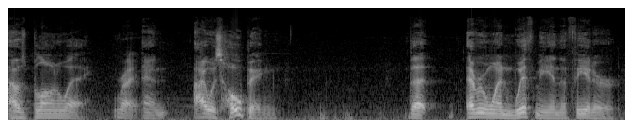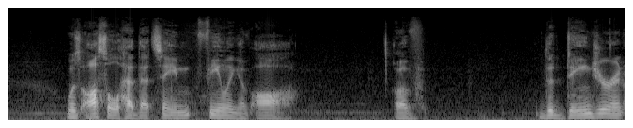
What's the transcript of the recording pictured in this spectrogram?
I was blown away. Right. and I was hoping that everyone with me in the theater was also had that same feeling of awe of the danger and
